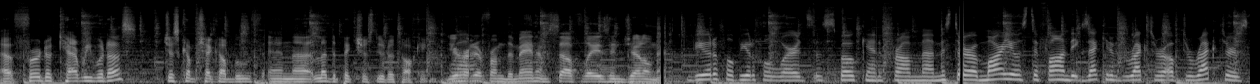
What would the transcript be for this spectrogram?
uh, further carry with us? Just come check our booth and uh, let the pictures do the talking. You heard it from the man himself, ladies and gentlemen. Beautiful, beautiful words spoken from uh, Mr. Mario Stephan, the executive director of Directors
